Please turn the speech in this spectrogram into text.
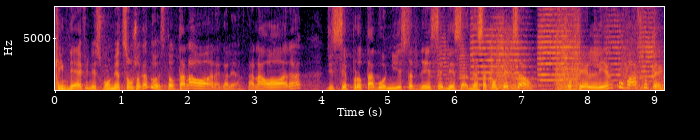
Quem deve nesse momento são jogadores. Então tá na hora, galera. Tá na hora de ser protagonista desse, dessa, dessa competição. Porque elenco o Vasco tem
